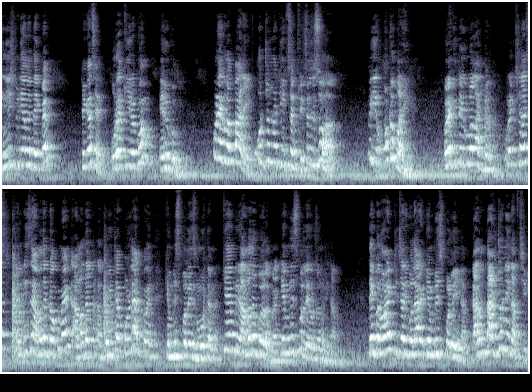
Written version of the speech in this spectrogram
ইংলিশ মিডিয়ামে দেখবেন, ঠিক আছে, ওরা কি রকম? এরকমই। ওরা এগুলো পারে। ওর জন্য টিপস এন্ড ট্রিক্স এই যে সোহা, ওই অটো পারে। ওরা কিন্তু এগুলো লাগবে না। ওরা জাস্ট কেমব্রিজে আমাদের ডকুমেন্ট আমাদের বইটা পড়লে আর কেমব্রিজ পড়লে ইজ মোর দ্যান কেমব্রিজ আমাদের বই লাগবে কেমব্রিজ পড়লে ওর জন্য ইনাম দেখবেন অনেক টিচারই বলে, আর কেমব্রিজ পড়লে ইনাম কারণ তার জন্য ইনাম ছিল।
